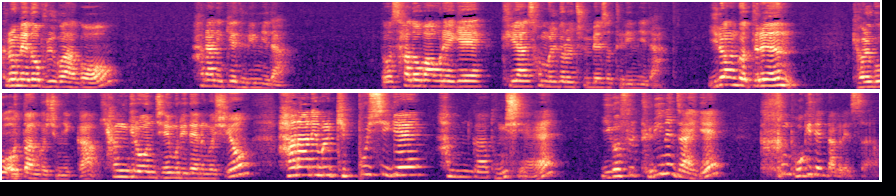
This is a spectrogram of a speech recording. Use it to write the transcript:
그럼에도 불구하고 하나님께 드립니다. 또 사도 바울에게 귀한 선물들을 준비해서 드립니다. 이러한 것들은 결국 어떠한 것입니까? 향기로운 제물이 되는 것이요. 하나님을 기쁘시게 함과 동시에 이것을 드리는 자에게 큰 복이 된다 그랬어요.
